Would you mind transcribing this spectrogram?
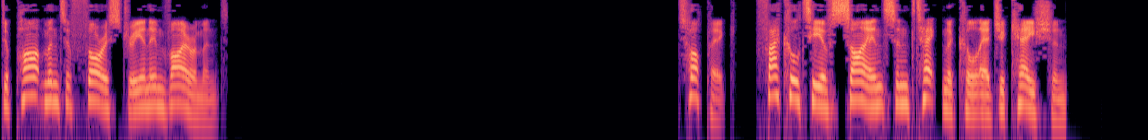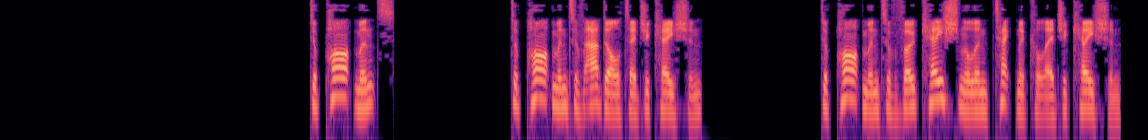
Department of Forestry and Environment. Topic: Faculty of Science and Technical Education. Departments Department of Adult Education Department of Vocational and Technical Education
